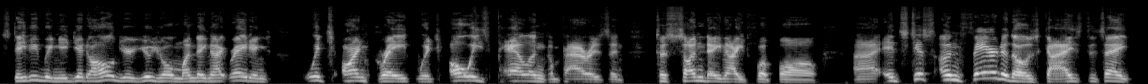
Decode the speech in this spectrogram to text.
Stevie, we need you to hold your usual Monday night ratings, which aren't great, which always pale in comparison to Sunday night football. Uh, it's just unfair to those guys to say,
